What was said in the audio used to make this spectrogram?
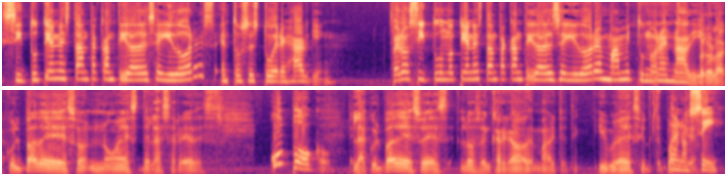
si tú tienes tanta cantidad de seguidores, entonces tú eres alguien. Pero si tú no tienes tanta cantidad de seguidores, mami, tú no eres nadie. Pero la culpa de eso no es de las redes. Un poco. La culpa de eso es los encargados de marketing. Y voy a decirte por Bueno, qué. sí.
